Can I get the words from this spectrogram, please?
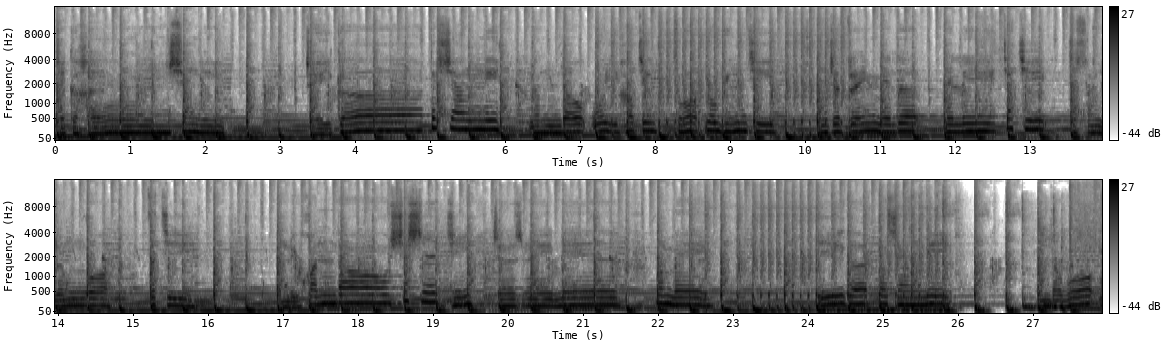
这个很想你，这一个都想你，难道我已耗尽所有运气？这最美的美丽假期，就算任我自己把绿换到下世纪，这是美美完美，一个都想你。难道我已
